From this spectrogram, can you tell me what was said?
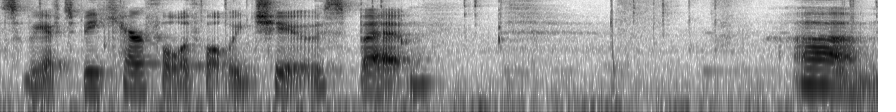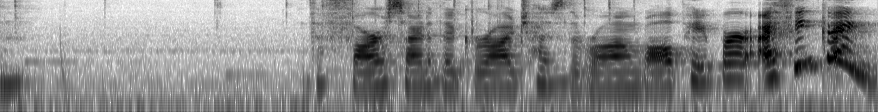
So we have to be careful with what we choose, but um, the far side of the garage has the wrong wallpaper. I think I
